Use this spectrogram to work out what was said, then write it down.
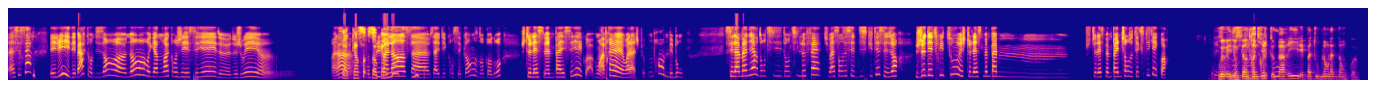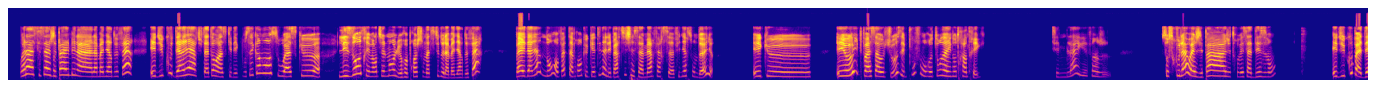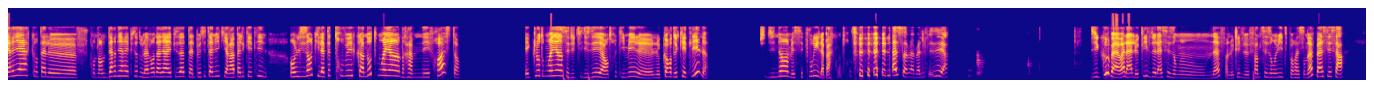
Bah, c'est ça. Et lui, il débarque en disant euh, non, regarde-moi quand j'ai essayé de, de jouer. euh, Voilà, Ça a ça plus malin, ça, ça a eu des conséquences. Donc en gros, je te laisse même pas essayer, quoi. Bon, après, voilà, je peux comprendre, mais bon, c'est la manière dont il, dont il le fait. Tu vois, sans essayer de discuter, c'est genre, je détruis tout et je te laisse même pas, je te laisse même pas une chance de t'expliquer, quoi. Oui, oui, donc tu es en train de dire que. Barry, il est pas tout blanc là-dedans, quoi. Voilà, c'est ça, j'ai pas aimé la, la manière de faire. Et du coup, derrière, tu t'attends à ce qu'il y ait des conséquences ou à ce que euh, les autres éventuellement lui reprochent son attitude de la manière de faire. Bah, et derrière, non, en fait, t'apprends que Kathleen, elle est partie chez sa mère faire sa- finir son deuil. Et que. Et eux, ils passent à autre chose et pouf, on retourne à une autre intrigue. C'est une blague Enfin. Sur ce coup-là, ouais, j'ai pas. J'ai trouvé ça décevant. Et du coup, bah derrière, quand t'as le, quand dans le dernier épisode ou l'avant-dernier épisode, t'as le petit ami qui rappelle Caitlyn en lui disant qu'il a peut-être trouvé qu'un autre moyen de ramener Frost, et que l'autre moyen c'est d'utiliser entre guillemets le, corps de Caitlyn. Je dis non, mais c'est pourri là par contre. là, ça m'a mal fait dire. Du coup, bah voilà, le cliff de la saison 9, enfin, le cliff de fin de saison 8 pour la saison 9, bah c'est ça.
